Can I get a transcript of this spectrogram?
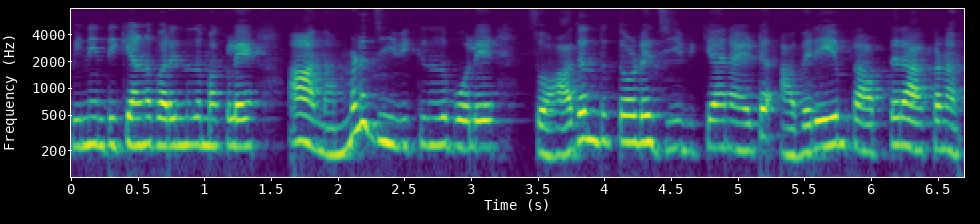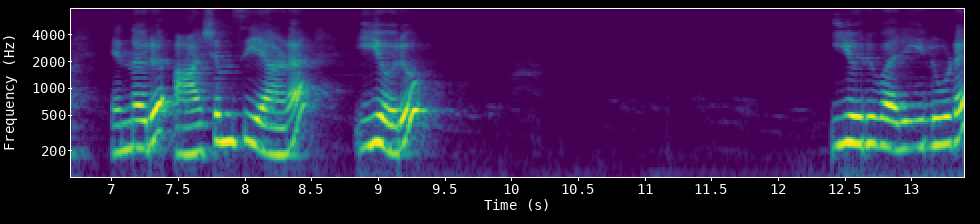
പിന്നെ എന്തൊക്കെയാണ് പറയുന്നത് മക്കളെ? ആ നമ്മൾ ജീവിക്കുന്നത് പോലെ സ്വാതന്ത്ര്യത്തോടെ ജീവിക്കാനായിട്ട് അവരെയും പ്രാപ്തരാക്കണം എന്നൊരു ആശംസയാണ് ഈ ഒരു ഈ ഒരു വരിയിലൂടെ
